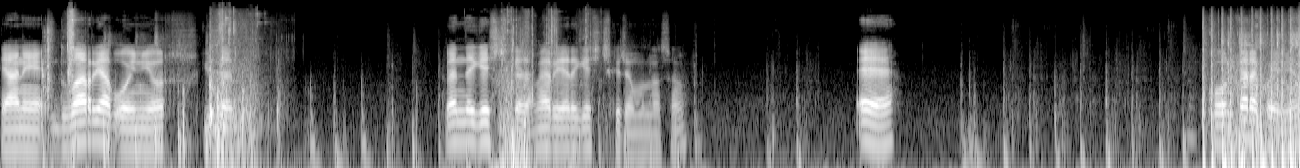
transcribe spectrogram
Yani duvar yap oynuyor. Güzel. Ben de geç çıkacağım. Her yere geç çıkacağım bundan sonra. E Korkarak oynuyor.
